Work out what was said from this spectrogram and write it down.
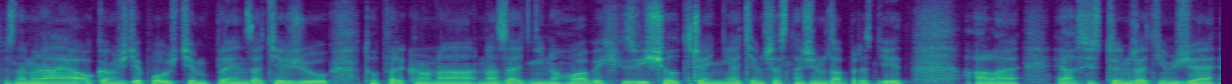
To znamená, já okamžitě pouštím plyn, zatěžu to prkno na, na zadní nohu, abych zvýšil tření a tím se snažím zabrzdit, ale já si stojím za tím, že eh,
